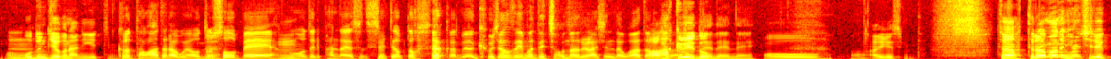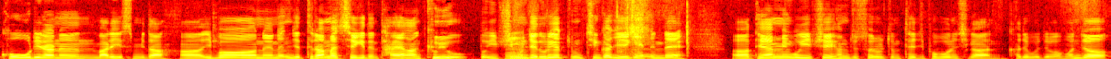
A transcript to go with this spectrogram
뭐 음. 모든 지역은 아니겠지만 그렇다고 하더라고요. 어떤 네. 수업에 학부모들이 판단해서 쓸데없다고 생각하면 교장 선생님한테 전화를 하신다고 하더라고요. 아, 학교에도? 네네네. 오, 알겠습니다. 자, 드라마는 현실의 거울이라는 말이 있습니다. 아, 이번에는 이제 드라마에서 제기된 다양한 교육 또 입시 음. 문제 우리가 좀 지금까지 얘기했는데 어, 대한민국 입시의 현주소를 좀 되짚어보는 시간 가져보죠. 먼저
